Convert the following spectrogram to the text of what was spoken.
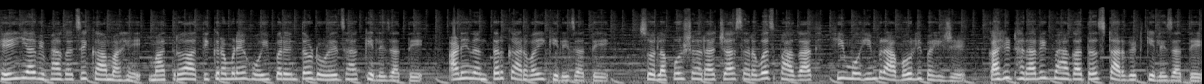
हे या विभागाचे काम आहे. मात्र अतिक्रमणे होईपर्यंत डोळेझाक केले जाते आणि नंतर कारवाई केली जाते. सोलापूर शहराच्या सर्वच भागात ही मोहीम राबवली पाहिजे. काही ठराविक भागातच टार्गेट केले जाते.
